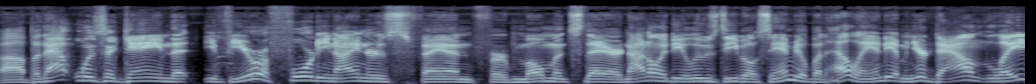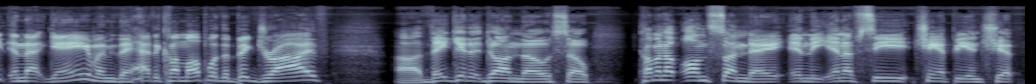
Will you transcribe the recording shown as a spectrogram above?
Uh, but that was a game that if you're a 49ers fan for moments there, not only do you lose Deebo Samuel, but hell, Andy, I mean, you're down late in that game. I mean, they had to come up with a big drive. Uh, they get it done, though. So coming up on Sunday in the NFC Championship,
